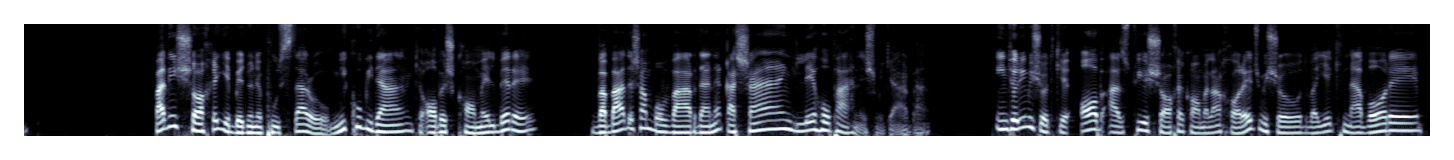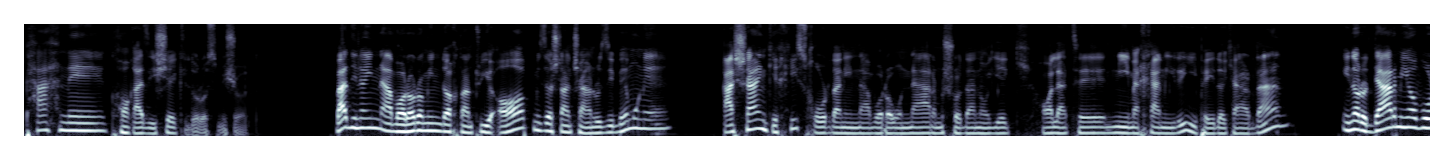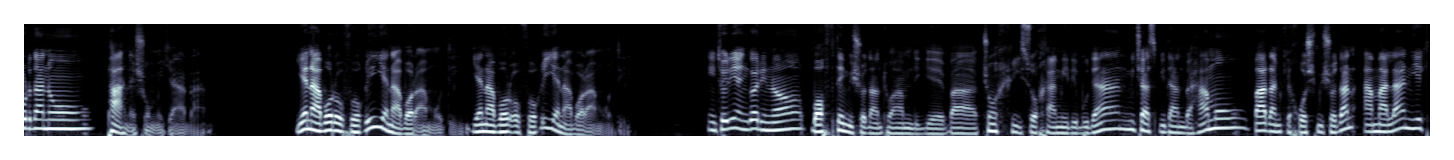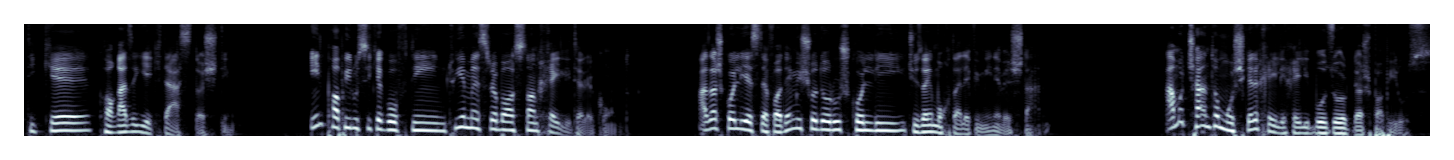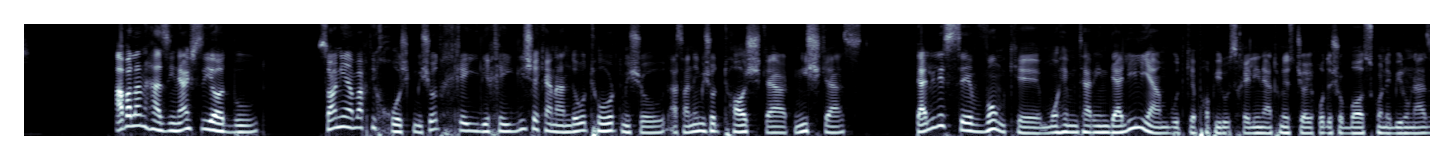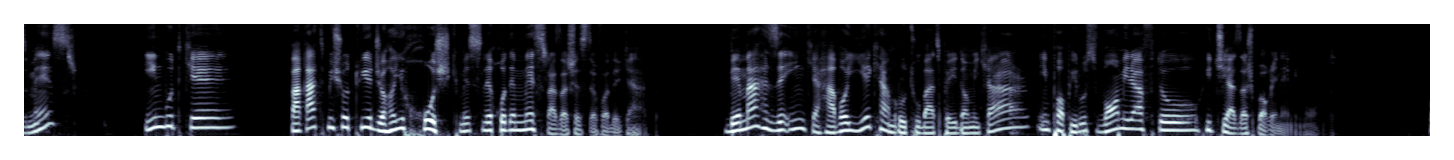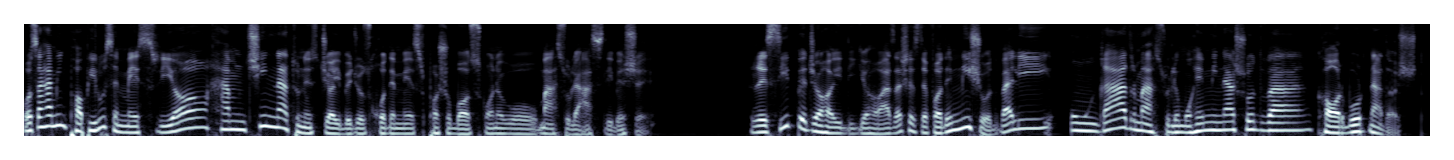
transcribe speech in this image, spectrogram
بعد این شاخه بدون پوسته رو میکوبیدن که آبش کامل بره و بعدش هم با وردنه قشنگ له و پهنش می‌کردن. اینطوری می‌شد که آب از توی شاخه کاملا خارج می‌شد و یک نوار پهن کاغذی شکل درست می‌شد. بعد اینا این نوارا رو مینداختن توی آب میذاشتن چند روزی بمونه. قشنگ که خیس خوردن این نوارا و نرم شدن و یک حالت نیمه خمیری پیدا کردن اینا رو در می آوردن و پهنشون می‌کردن. یه نوار افقی یه نوار عمودی. یه نوار افقی یه نوار عمودی. اینطوری انگار اینا بافته می شدن تو هم دیگه و چون خیس و خمیری بودن میچسبیدن به هم و بعدم که خوش می شدن عملا یک تیکه کاغذ یک دست داشتیم. این پاپیروسی که گفتیم توی مصر باستان خیلی ترکوند. ازش کلی استفاده می شد و روش کلی چیزای مختلفی می نوشتن اما چند تا مشکل خیلی خیلی بزرگ داشت پاپیروس. اولا هزینهش زیاد بود. سانی هم وقتی خشک می‌شد خیلی خیلی شکننده و ترد می‌شد. اصلا نمی‌شد تاش کرد میشکست. دلیل سوم که مهمترین دلیلی هم بود که پاپیروس خیلی نتونست جای خودش رو باز کنه بیرون از مصر این بود که فقط می‌شد توی جاهای خشک مثل خود مصر ازش استفاده کرد. به محض اینکه هوا یکم رطوبت پیدا می‌کرد این پاپیروس وا می‌رفت و هیچی ازش باقی نمیموند. واسه همین پاپیروس مصریا همچین نتونست جایی به جز خود مصر پاشو باز کنه و محصول اصلی بشه. رسید به جاهای دیگه ها ازش استفاده می‌شد ولی اونقدر محصول مهمی نشد و کاربرد نداشت.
